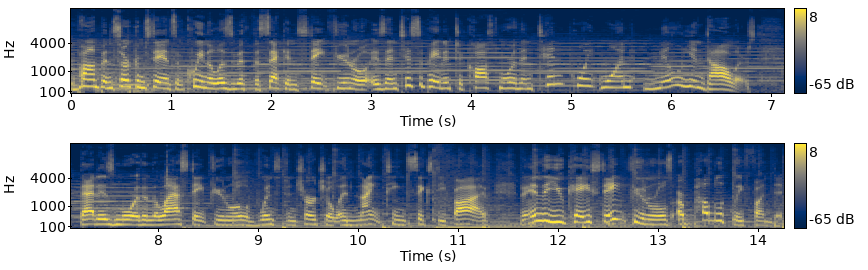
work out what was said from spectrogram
The pomp and circumstance of Queen Elizabeth II's state funeral is anticipated to cost more than $10.1 million. That is more than the last state funeral of Winston Churchill in 1965. Now, in the UK, state funerals are publicly funded.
